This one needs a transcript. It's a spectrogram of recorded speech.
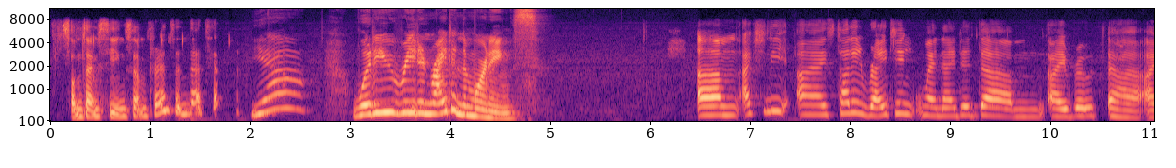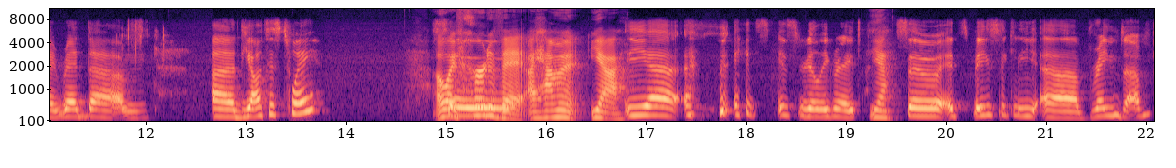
sometimes seeing some friends, and that's it. Yeah. What do you read and write in the mornings? Um, actually, I started writing when I did. Um, I wrote. Uh, I read um, uh, The Artist's Way. Oh, so, I've heard of it. I haven't. Yeah. Yeah, it's it's really great. Yeah. So it's basically a brain dump,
